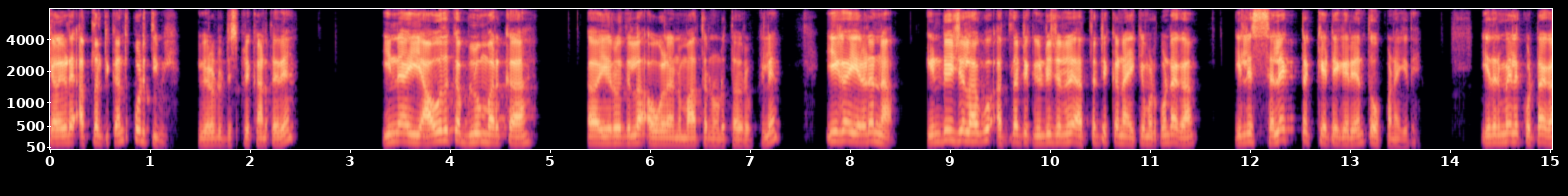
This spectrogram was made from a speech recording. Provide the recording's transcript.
ಕೆಳಗಡೆ ಅಥ್ಲೆಟಿಕ್ ಅಂತ ಕೊಡ್ತೀವಿ. ಇವೆರಡು ಡಿಸ್ಪ್ಲೇ ಕಾಣ್ತಾ ಇದೆ. ಇನ್ನು ಯಾವುದಕ್ಕೆ ಬ್ಲೂ ಮಾರ್ಕ ಇರೋದಿಲ್ಲ, ಅವುಗಳನ್ನು ಮಾತ್ರ ನೋಡ್ತಾ ಇಲ್ಲಿ ಈಗ ಎರಡನ್ನ ಇಂಡಿವಿಜುವಲ್ ಹಾಗೂ ಅಥ್ಲೆಟಿಕ್ ಇಂಡಿವಿಜುವಲ್ ಅಥ್ಲೆಟಿಕ್ ಅನ್ನು ಆಯ್ಕೆ ಮಾಡಿಕೊಂಡಾಗ, ಇಲ್ಲಿ ಸೆಲೆಕ್ಟ್ ಕೆಟಗರಿ ಅಂತ ಓಪನ್ ಆಗಿದೆ. ಇದರ ಮೇಲೆ ಕೊಟ್ಟಾಗ,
